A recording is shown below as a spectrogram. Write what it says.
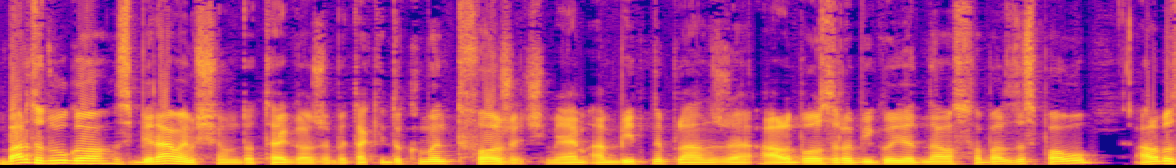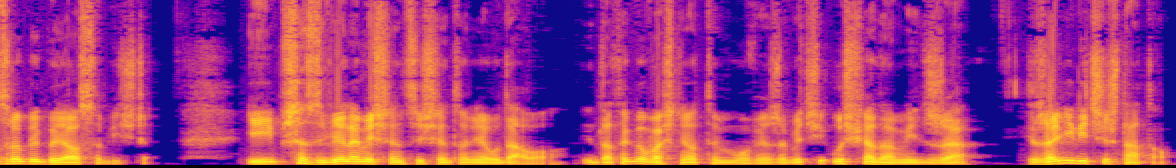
Bardzo długo zbierałem się do tego, żeby taki dokument tworzyć. Miałem ambitny plan, że albo zrobi go jedna osoba z zespołu, albo zrobię go ja osobiście. I przez wiele miesięcy się to nie udało. I dlatego właśnie o tym mówię, żeby ci uświadomić, że jeżeli liczysz na to,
